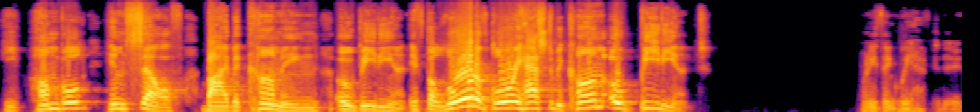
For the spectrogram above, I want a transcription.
He humbled himself by becoming obedient. If the Lord of glory has to become obedient, what do you think we have to do?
